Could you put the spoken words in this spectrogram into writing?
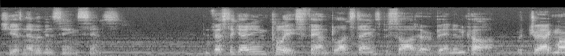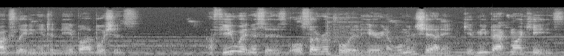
She has never been seen since. Investigating police found bloodstains beside her abandoned car with drag marks leading into nearby bushes. A few witnesses also reported hearing a woman shouting, Give me back my keys.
